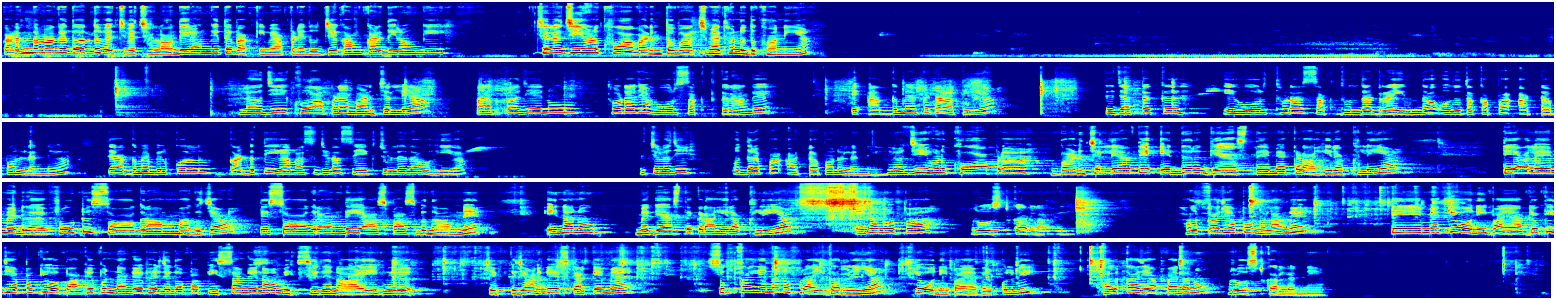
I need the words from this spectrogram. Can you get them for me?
ਕੜਨ ਦੇਵਾਂਗੇ ਦੁੱਧ, ਵਿੱਚ ਵਿੱਚ ਹਿਲਾਉਂਦੀ ਰਹੂੰਗੀ ਤੇ ਬਾਕੀ ਮੈਂ ਆਪਣੇ ਦੂਜੇ ਕੰਮ ਕਰਦੀ ਰਹੂੰਗੀ। ਚਲੋ ਜੀ, ਹੁਣ ਖੋਆ ਬਣਨ ਤੋਂ ਬਾਅਦ ਚ ਮੈਂ ਤੁਹਾਨੂੰ ਦਿਖਾਉਣੀ ਆ। ਲਓ ਜੀ, ਖੋਆ ਆਪਣਾ ਬਣ ਚੱਲਿਆ। ਪਰ ਆਪਾਂ ਜੇ ਇਹਨੂੰ ਥੋੜਾ ਜਿਹਾ ਹੋਰ ਸਖਤ ਕਰਾਂਗੇ ਤੇ ਅੱਗ ਮੈਂ ਘਟਾਤੀ ਆ। ਤੇ ਜਦ ਤੱਕ ਇਹ ਹੋਰ ਥੋੜਾ ਸਖਤ ਹੁੰਦਾ ਡਰਾਈ ਹੁੰਦਾ, ਉਦੋਂ ਤੱਕ ਆਪਾਂ ਆਟਾ ਭੁੰਨ ਲੈਂਦੇ ਆ ਤੇ ਅੱਗ ਮੈਂ ਬਿਲਕੁਲ ਕੱਢਤੀ ਆ, ਬਸ ਜਿਹੜਾ ਸੇਕ ਚੁੱਲ੍ਹੇ ਦਾ ਉਹੀ ਆ। ਤੇ ਚਲੋ ਜੀ, ਉਧਰ ਆਪਾਂ ਆਟਾ ਭੁੰਨ ਲੈਣੇ ਆ ਲਓ ਜੀ, ਹੁਣ ਖੋਆ ਆਪਣਾ ਬਣ ਚੱਲਿਆ ਤੇ ਇੱਧਰ ਗੈਸ ਤੇ ਮੈਂ ਕੜਾਹੀ ਰੱਖ ਲਈ ਆ। ਤੇ ਆ ਲਏ ਮੈਂ ਡਰਾਈ ਫਰੂਟ 100 ਗ੍ਰਾਮ ਮਗਜਾ ਤੇ 100 ਗ੍ਰਾਮ ਦੇ ਆਸ-ਪਾਸ ਬਦਾਮ ਨੇ। ਇਹਨਾਂ ਨੂੰ ਮੈਂ ਗੈਸ ਤੇ ਕੜਾਹੀ ਰੱਖ ਲਈ ਆ। ਇਹਨਾਂ ਨੂੰ ਆਪਾਂ ਰੋਸਟ ਕਰ ਲਾਂਗੇ। ਹਲਕਾ ਜਿਹਾ ਭੁੰਨ ਲਾਂਗੇ ਤੇ ਮੈਂ ਘਿਓ ਨਹੀਂ ਪਾਇਆ, ਕਿਉਂਕਿ ਜੇ ਆਪਾਂ ਘਿਓ ਪਾ ਕੇ ਭੁੰਨਾਂਗੇ, ਫਿਰ ਜਦੋਂ ਆਪਾਂ ਪੀਸਾਂਗੇ ਨਾ, ਉਹ ਮਿਕਸੀ ਦੇ ਨਾਲ ਹੀ ਫਿਰ ਚਿਪਕ ਜਾਣਗੇ। ਇਸ ਕਰਕੇ ਮੈਂ ਸੁੱਕਾ ਹੀ ਇਹਨਾਂ ਨੂੰ ਫਰਾਈ ਕਰ ਰਹੀ ਆ ਘਿਓ ਨਹੀਂ ਪਾਇਆ ਬਿਲਕੁਲ ਵੀ। ਹਲਕਾ ਜਿਹਾ ਆਪਾਂ ਇਹਨਾਂ ਨੂੰ ਰੋਸਟ ਕਰ ਲੈਣੇ ਆ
